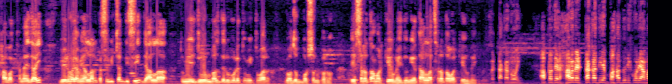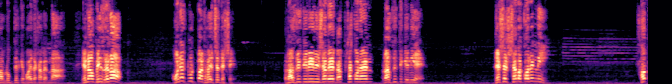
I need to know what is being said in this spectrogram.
শাহবাগ যাই, বের হয়ে আমি আল্লাহর কাছে বিচার দিছি যে আল্লাহ, তুমি এই জুলুমবাজদের উপরে তুমি তোমার গজব বর্ষণ করো। এছাড়া তো আমার কেউ নেই, দুনিয়াতে আল্লাহ ছাড়া তো আমার কেউ নেই। টাকা নই আপনাদের হারামের টাকা দিয়ে বাহাদুরি করে আমার লোকদেরকে ভয় দেখাবেন না। এনাফ ইজ এনাফ অনেক লুটপাট হয়েছে দেশে। রাজনীতিবিদ হিসেবে ব্যবসা করেন রাজনীতিকে নিয়ে। দেশের সেবা করেননি। শত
